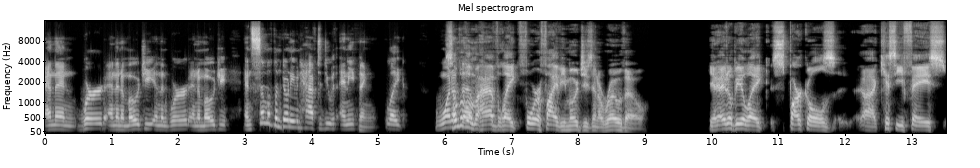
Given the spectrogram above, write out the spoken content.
and then word and then emoji and then word and emoji and some of them don't even have to do with anything. Like one Some of them, have like four or five emojis in a row, though. You know, it'll be like sparkles, uh, kissy face,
